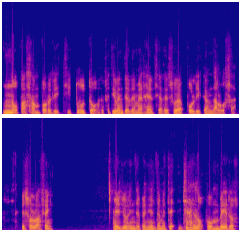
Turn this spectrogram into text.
No pasan por el Instituto, efectivamente, de Emergencias de Seguridad Pública Andaluza. Eso lo hacen ellos independientemente. Ya los bomberos,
